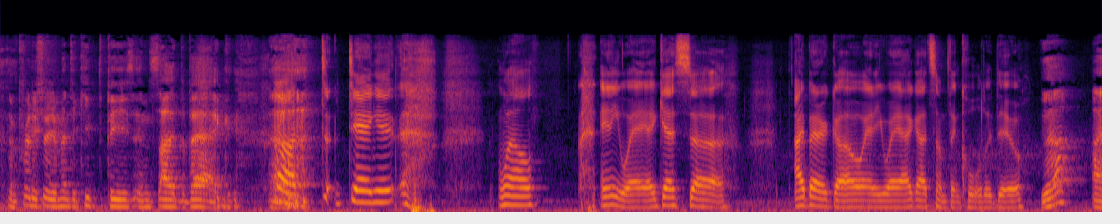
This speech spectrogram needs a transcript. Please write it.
I'm pretty sure you're meant to keep the peas inside the bag. Ah, d- dang it. Well, anyway, I guess uh, I better go anyway. I got something cool to do. Yeah, I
